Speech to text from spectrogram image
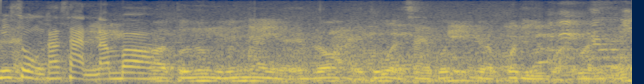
มีส่งขาสั่นน้ำบ่ว่าตัวนึงมันใหญ่เลยร้องหายตัวใส่พอดีเดี๋ยวพอดีกว่าวันนี้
